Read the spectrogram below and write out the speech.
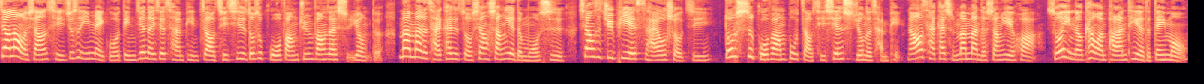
这样让我想起，就是以美国顶尖的一些产品，早期其实都是国防军方在使用的，慢慢的才开始走向商业的模式。像是 GPS 还有手机，都是国防部早期先使用的产品，然后才开始慢慢的商业化。所以呢，看完 Palantir 的 demo，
